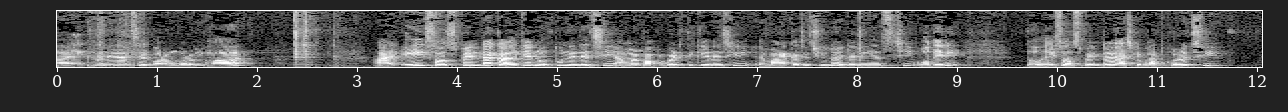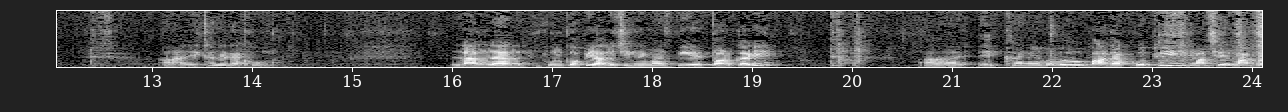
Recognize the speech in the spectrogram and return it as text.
আর এখানে আছে গরম গরম ভাত। আর এই সসপ্যানটা কালকে নতুন এনেছি, আমার বাপের বাড়ি থেকে এনেছি মায়ের কাছে ছিল, এটা নিয়ে এসেছি ওদেরই। তো এই সসপ্যানটায় আজকে ভাত করেছি। আর এখানে দেখো লাল লাল ফুলকপি, আলু, চিংড়ি মাছ দিয়ে তরকারি। আর এখানে হলো বাঁধাকপি, মাছের মাথা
